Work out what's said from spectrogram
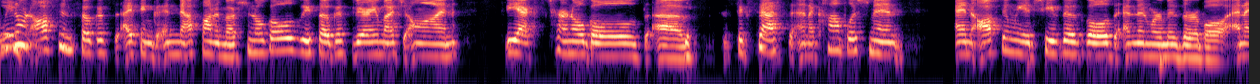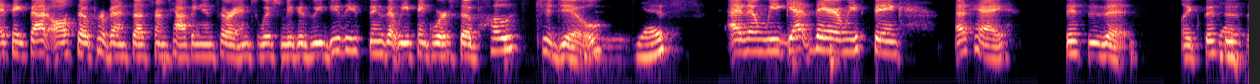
we yeah. don't often focus, I think, enough on emotional goals. We focus very much on the external goals of yeah. success and accomplishment and often we achieve those goals and then we're miserable. And i think that also prevents us from tapping into our intuition because we do these things that we think we're supposed to do. Yes. And then we get there and we think okay this is it. Like this yeah. is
